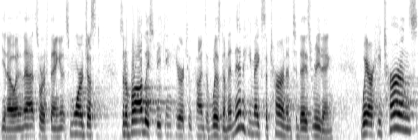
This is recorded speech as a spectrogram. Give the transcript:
you know, and that sort of thing. And it's more just sort of broadly speaking, here are two kinds of wisdom. And then he makes a turn in today's reading where he turns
